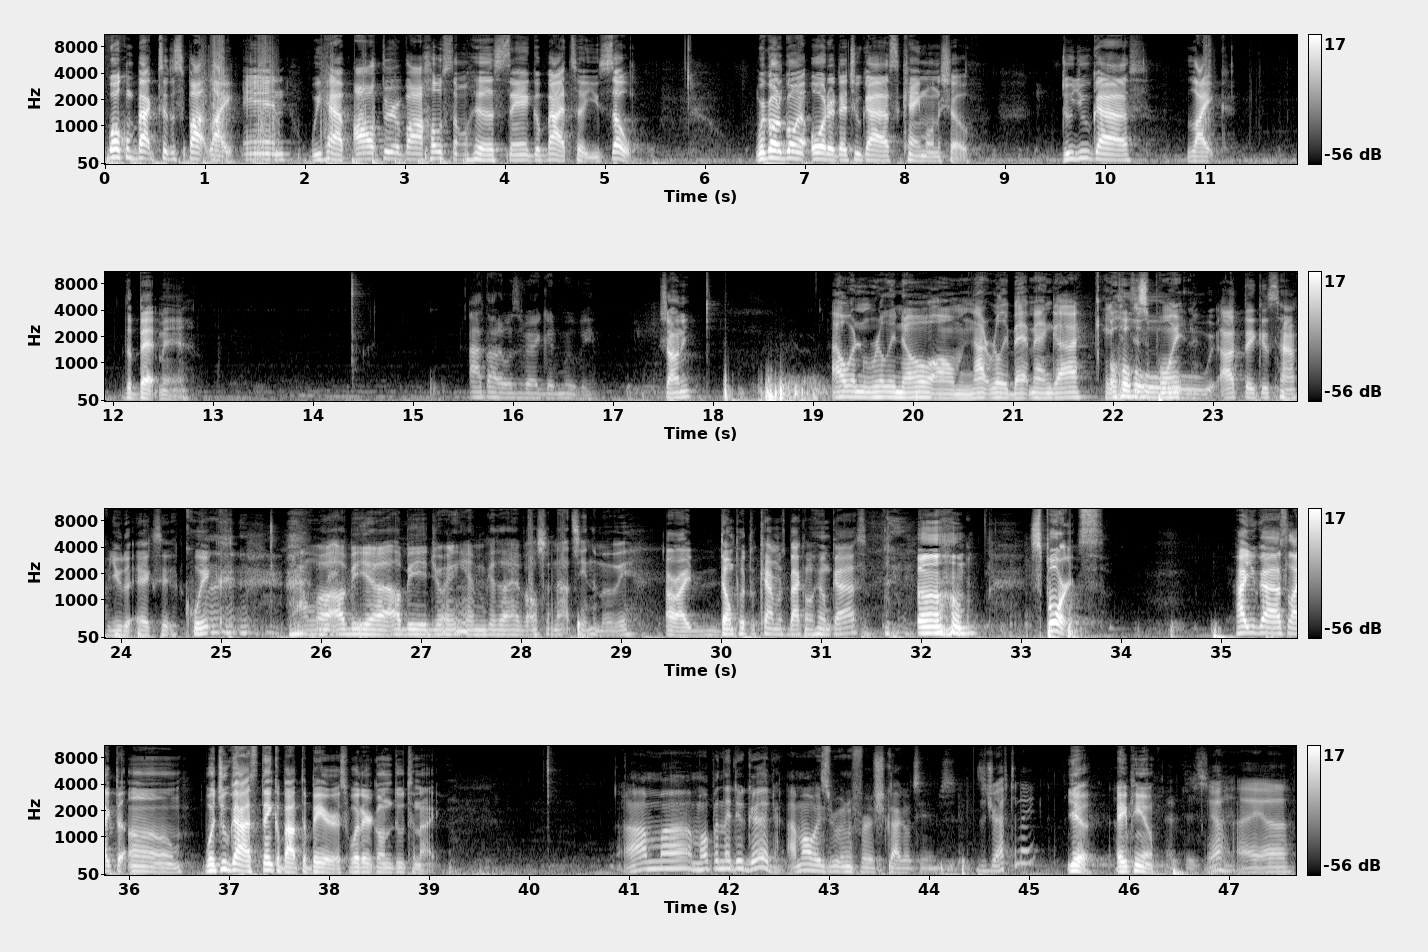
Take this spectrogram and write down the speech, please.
Welcome back to the spotlight, and we have all three of our hosts on here saying goodbye to you. So, we're gonna go in order that you guys came on the show. Do you guys like the Batman, I thought it was a very good movie. Shawnee? I wouldn't really know. Um, not really Batman guy. Hate to disappoint. Oh, I think it's time for you to exit quick. Well, I'll be uh, I'll be joining him because I have also not seen the movie. All right, don't put the cameras back on him, guys. um, sports. How you guys like the um? What you guys think about the Bears? What they're gonna do tonight? I'm uh, I'm hoping they do good. I'm always rooting for Chicago teams. Is the draft tonight? Yeah, 8 p.m. Yeah, I. Uh,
